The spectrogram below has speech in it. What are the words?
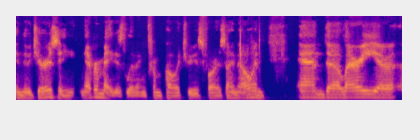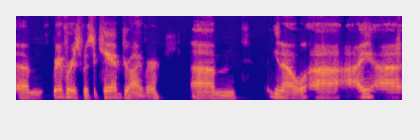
in New Jersey. Never made his living from poetry, as far as I know. And and uh, Larry uh, um, Rivers was a cab driver. Um, you know, uh, I uh,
